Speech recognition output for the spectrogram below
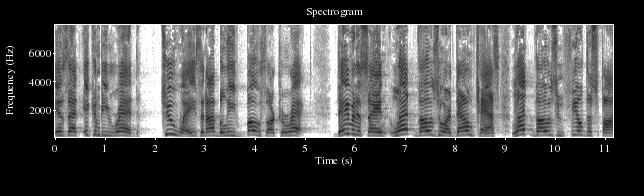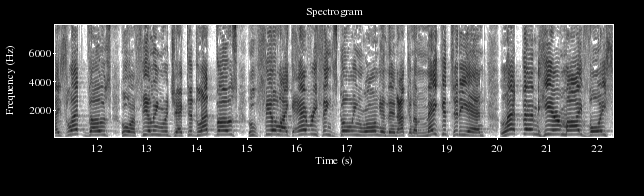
is that it can be read two ways, and I believe both are correct. David is saying, let those who are downcast, let those who feel despised, let those who are feeling rejected, let those who feel like everything's going wrong and they're not going to make it to the end, let them hear my voice,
